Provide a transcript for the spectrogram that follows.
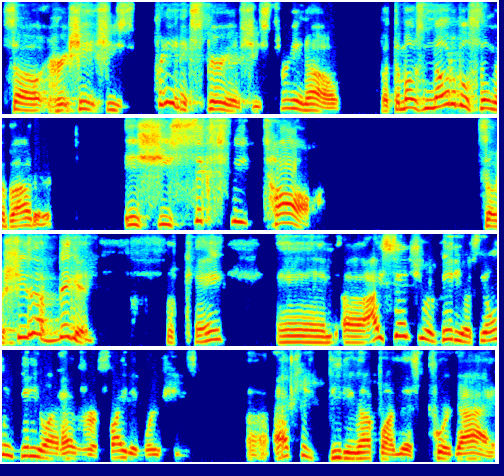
so her she she's pretty inexperienced. She's three and zero, oh, but the most notable thing about her is she's six feet tall. So she's a bigot. Okay. And uh, I sent you a video. It's the only video I have of her fighting where she's uh, actually beating up on this poor guy.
